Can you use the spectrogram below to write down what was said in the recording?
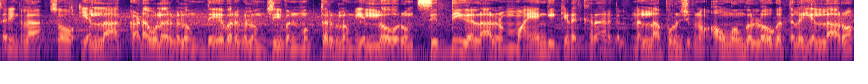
சரிங்களா? ஸோ எல்லா கடவுளர்களும் தேவர்களும் ஜீவன் முக்தர்களும் எல்லோரும் சித்திகளால் மயங்கி கிடக்கிறார்கள். நல்லா புரிஞ்சுக்கணும். அவங்கவுங்க லோகத்துல எல்லாரும்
